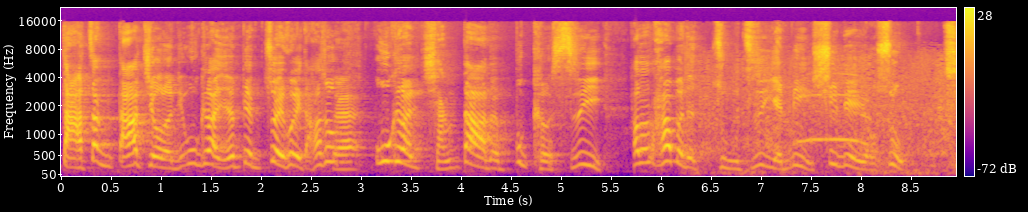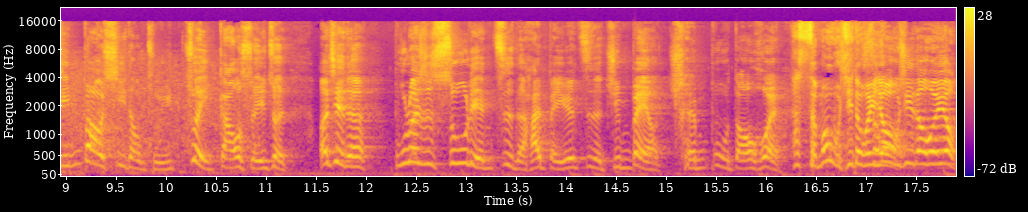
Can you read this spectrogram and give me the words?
打仗打久了，你乌克兰也会变最会打。他说，乌克兰强大的不可思议。他说他们的组织严密，训练有素，情报系统处于最高水准，而且呢，不论是苏联制的还是北约制的军备哦，全部都会。他什么武器都会用，武器都会用。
